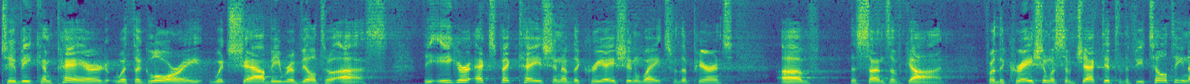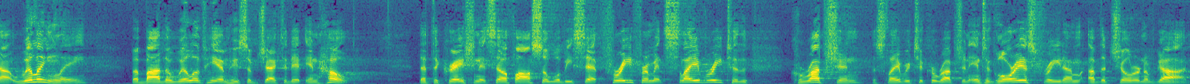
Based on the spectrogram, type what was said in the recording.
to be compared with the glory which shall be revealed to us. The eager expectation of the creation waits for the appearance of the sons of God. For the creation was subjected to the futility not willingly, but by the will of him who subjected it in hope, that the creation itself also will be set free from its slavery to corruption, the slavery to corruption, into glorious freedom of the children of God.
